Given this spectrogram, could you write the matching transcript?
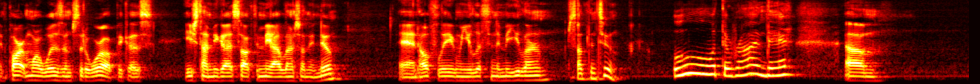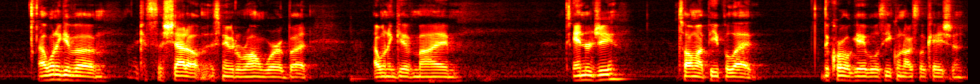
impart more wisdoms to the world because each time you guys talk to me, I learn something new. And hopefully, when you listen to me, you learn something too. Ooh, with the rhyme there. Um, I want to give a, I guess a shout out. It's maybe the wrong word, but I want to give my energy to all my people at the Coral Gables Equinox location.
